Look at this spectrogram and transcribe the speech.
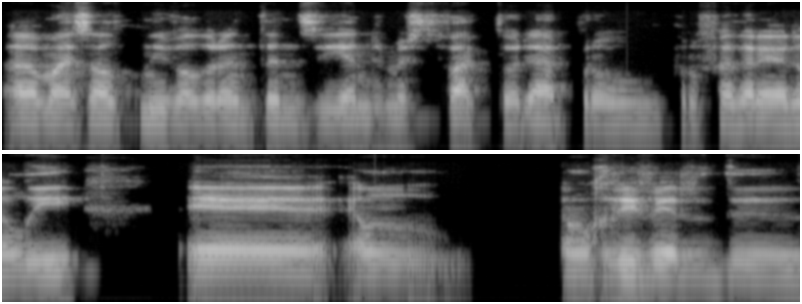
a mais alto nível durante anos e anos, mas de facto olhar para o, para o Federer ali é, é, um, é um reviver de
